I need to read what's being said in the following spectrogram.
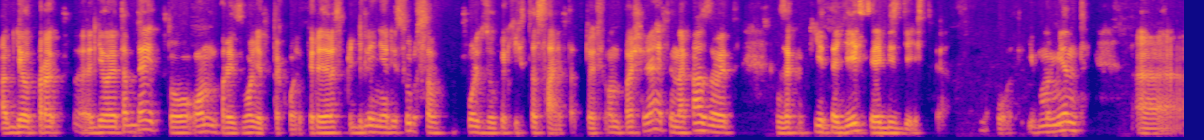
делает апдейт, то он производит такое перераспределение ресурсов в пользу каких-то сайтов. То есть он поощряет и наказывает за какие-то действия и бездействия. Вот. И в момент э,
